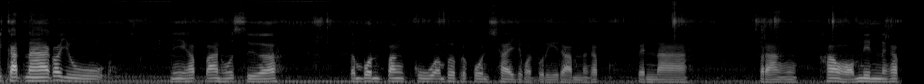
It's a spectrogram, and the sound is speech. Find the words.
พิกัดนาก็อยู่นี่ครับบ้านหัวเสือตำบลปังกูอำเภอประโคนชัยจังหวัดบุรีรัมย์นะครับ เป็นนาปรังข้าวหอมนินนะครับ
